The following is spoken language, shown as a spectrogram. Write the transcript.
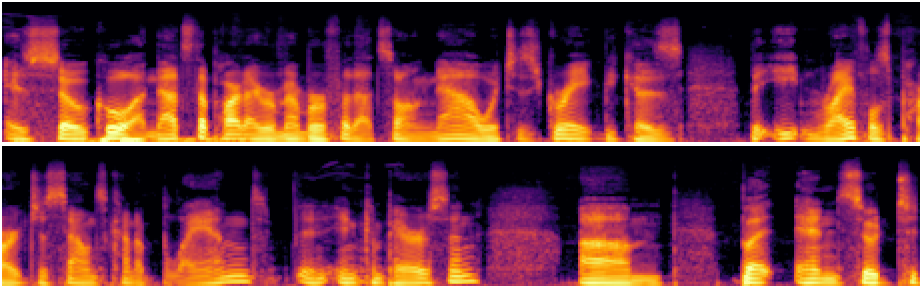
is so cool, and that's the part I remember for that song now, which is great because the Eton Rifles part just sounds kind of bland in, in comparison. Um, but and so to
